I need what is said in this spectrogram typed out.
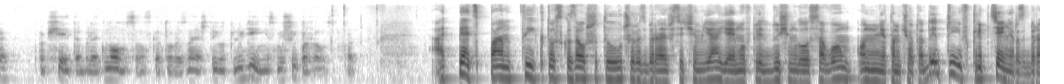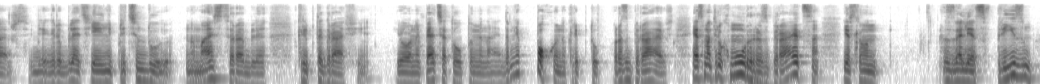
Вообще это, блядь, нонсенс, который, знаешь, ты вот людей не смеши, пожалуйста. Опять понты, кто сказал, что ты лучше разбираешься, чем я? Я ему в предыдущем голосовом, он мне там что-то, да ты в крипте не разбираешься. Я говорю, блядь, я и не претендую на мастера, бля, криптографии. И он опять это упоминает. Да мне похуй на крипту, разбираюсь. Я смотрю, хмурый разбирается, если он залез в призм,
